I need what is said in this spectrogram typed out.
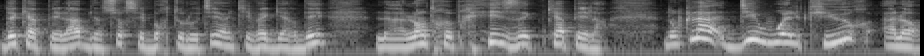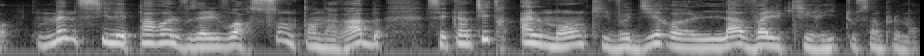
de Capella. Bien sûr, c'est Bortolotti hein, qui va garder l'entreprise Capella. Donc là, Die Cure, alors même si les paroles, vous allez le voir, sont en arabe, c'est un titre allemand qui veut dire euh, la Valkyrie, tout simplement.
